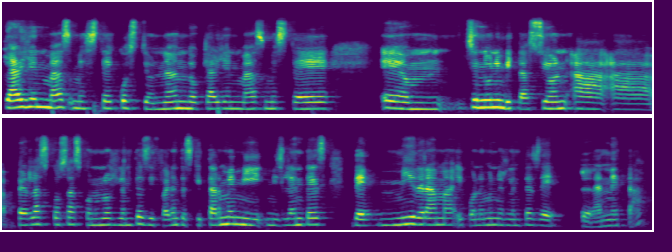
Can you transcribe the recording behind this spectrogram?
que alguien más me esté cuestionando, que alguien más me esté em, siendo una invitación a, ver las cosas con unos lentes diferentes, quitarme mis lentes de mi drama y ponerme unos lentes de la neta,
